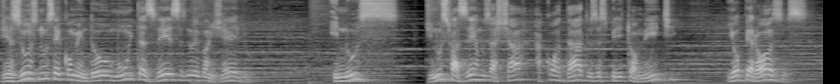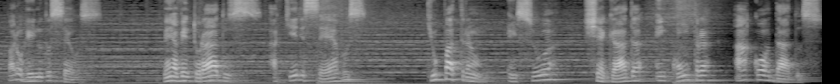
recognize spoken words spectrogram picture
Jesus nos recomendou muitas vezes no Evangelho e nos de nos fazermos achar acordados espiritualmente e operosos para o reino dos céus. Bem-aventurados aqueles servos que o patrão, em sua chegada, encontra acordados.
